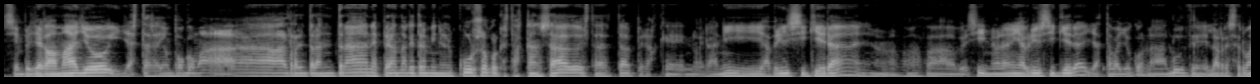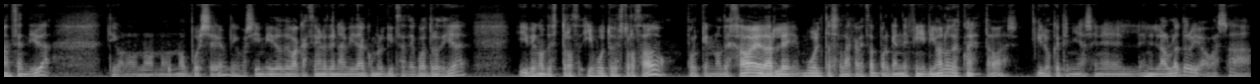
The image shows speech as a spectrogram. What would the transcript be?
siempre llega mayo y ya estás ahí un poco más rentran esperando a que termine el curso porque estás cansado, estás tal, pero es que no era ni abril siquiera, eh, sí, no era ni abril siquiera y ya estaba yo con la luz de la reserva encendida. Digo, no, no, no, no puede ser. Digo, si me he ido de vacaciones de Navidad como el 15 hace cuatro días y vengo destroz y vuelto destrozado porque no dejaba de darle vueltas a la cabeza porque en definitiva no desconectabas y lo que tenías en el, en el aula te lo llevabas a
